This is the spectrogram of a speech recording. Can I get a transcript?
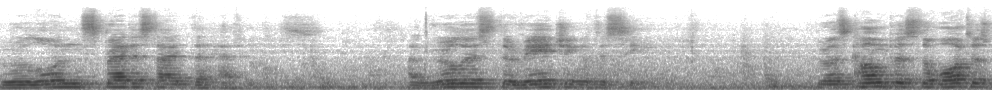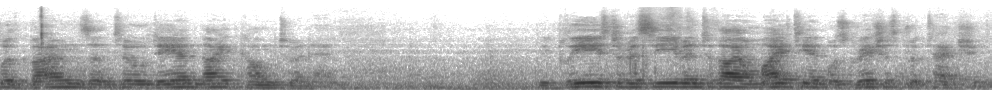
who alone spreadest out the heavens, and rulest the raging of the sea, who has compassed the waters with bounds until day and night come to an end, be pleased to receive into thy almighty and most gracious protection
